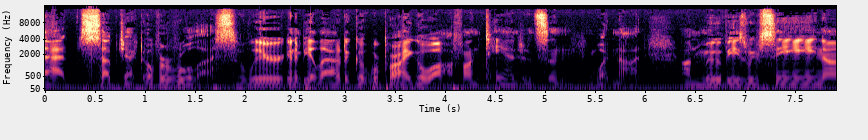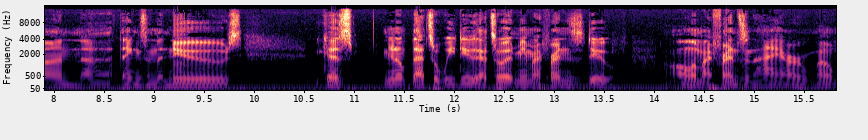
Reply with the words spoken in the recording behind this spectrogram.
that subject overrule us. We're going to be allowed to go, we'll probably go off on tangents and whatnot, on movies we've seen, on uh, things in the news, because, you know, that's what we do. That's what me and my friends do. All of my friends and I are, well,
